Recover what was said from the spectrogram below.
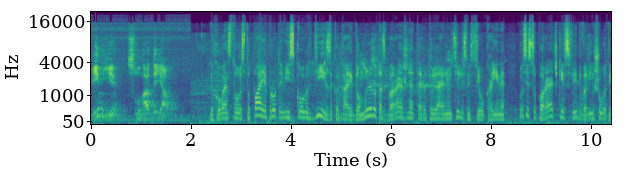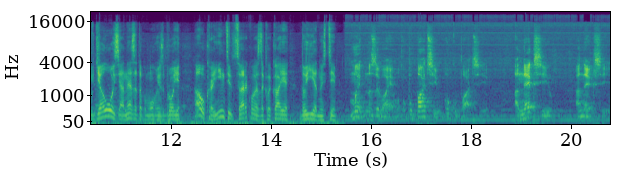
він є слуга диявола. Духовенство виступає проти військових дій, закликає до миру та збереження територіальної цілісності України. Усі суперечки слід вирішувати в діалозі, а не за допомогою зброї. А українців церква закликає до єдності. Ми називаємо окупацію окупацією, анексію анексією.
